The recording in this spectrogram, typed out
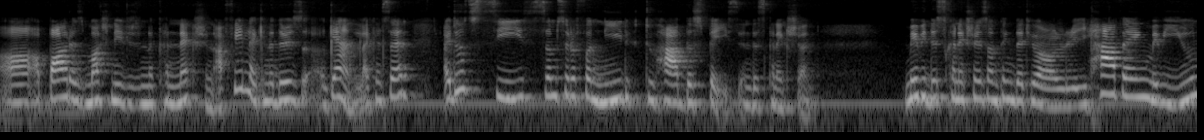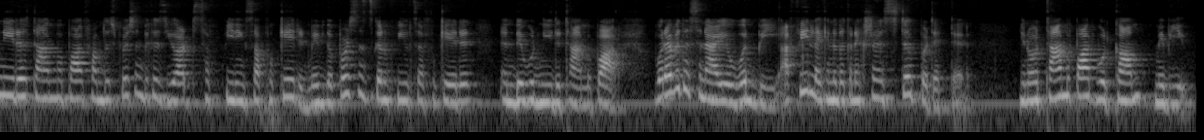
uh, part is much needed in a connection. I feel like you know there's again, like I said, I do see some sort of a need to have the space in this connection. Maybe this connection is something that you're already having. Maybe you need a time apart from this person because you are feeling suffocated. Maybe the person is gonna feel suffocated and they would need a time apart. Whatever the scenario would be, I feel like you know the connection is still protected. You know, time apart would come maybe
